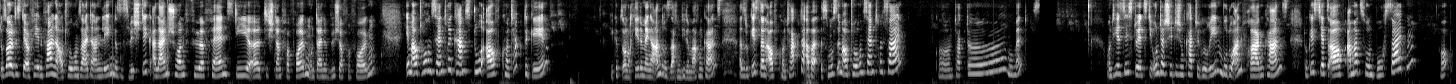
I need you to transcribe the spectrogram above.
Du solltest dir auf jeden Fall eine Autorenseite anlegen, das ist wichtig, allein schon für Fans, die äh, dich dann verfolgen und deine Bücher verfolgen. Im Autorenzentrum kannst du auf Kontakte gehen hier gibt es auch noch jede Menge andere Sachen, die du machen kannst. Also du gehst dann auf Kontakte, aber es muss im Autorenzentrum sein. Kontakte, Moment. Und hier siehst du jetzt die unterschiedlichen Kategorien, wo du anfragen kannst. Du gehst jetzt auf Amazon Buchseiten. Hopp.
